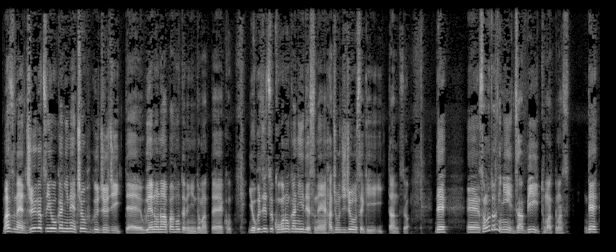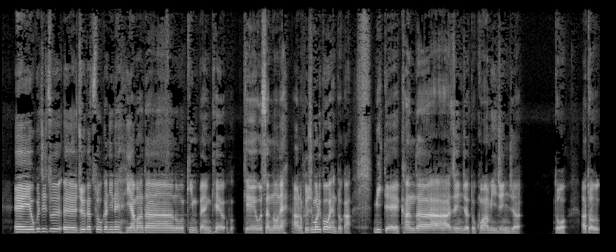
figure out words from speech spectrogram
まずね、10月8日にね、重複10時行って、上野のアパホテルに泊まって、翌日9日にですね、八王子城石行ったんですよ。で、えー、その時にザ・ビー泊まってます。で、えー、翌日、えー、10月10日にね、山田の近辺、京王線のね、あの、藤森公園とか見て、神田神社と小阿弥神社と、あと、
